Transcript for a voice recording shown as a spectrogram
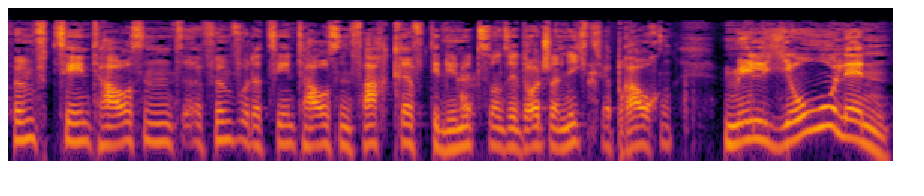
fünf, 10.000, äh, fünf oder 10.000 Fachkräfte, die nützen uns in Deutschland nichts. Wir brauchen Millionen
